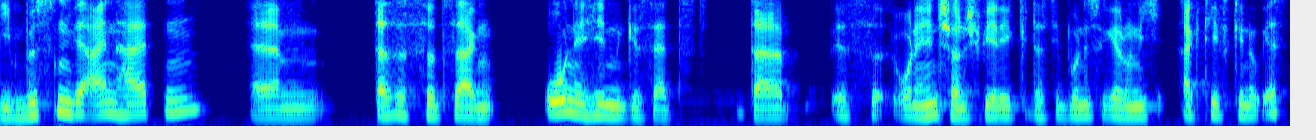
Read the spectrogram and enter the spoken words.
Die müssen wir einhalten. Ähm, das ist sozusagen ohnehin gesetzt. Da ist ohnehin schon schwierig, dass die Bundesregierung nicht aktiv genug ist.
